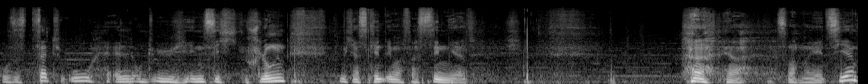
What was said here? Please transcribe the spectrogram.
großes Z, U, L und Ü in sich geschlungen. Mich als Kind immer fasziniert. Ja, was machen wir jetzt hier?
